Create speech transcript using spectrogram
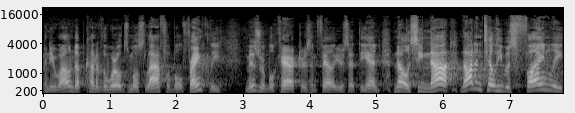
And he wound up kind of the world's most laughable, frankly, miserable characters and failures at the end. No, see, not, not until he was finally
